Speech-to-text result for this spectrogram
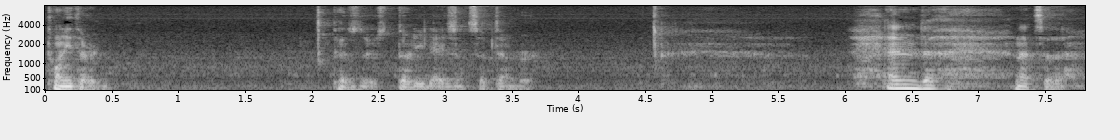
23rd, because there's 30 days in September. And uh, that's a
